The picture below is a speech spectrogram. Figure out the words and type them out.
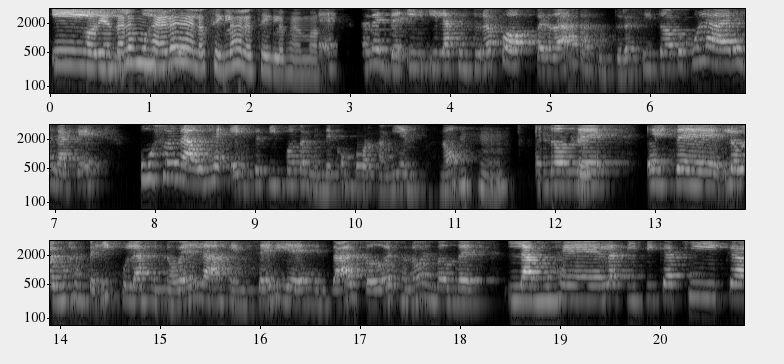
Y, Jodiendo a las mujeres de los siglos de los siglos, mi amor. Exactamente, y, la cultura pop, ¿verdad? La cultura así toda popular es la que puso en auge este tipo también de comportamientos, ¿no? En donde este, lo vemos en películas, en novelas, en series, en tal, todo eso, ¿no? En donde la mujer, la típica chica,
